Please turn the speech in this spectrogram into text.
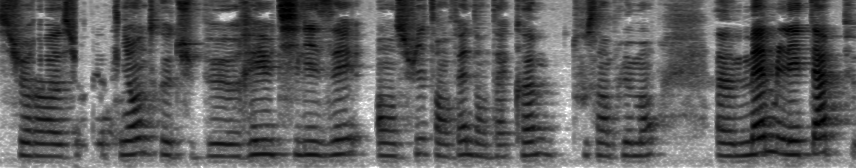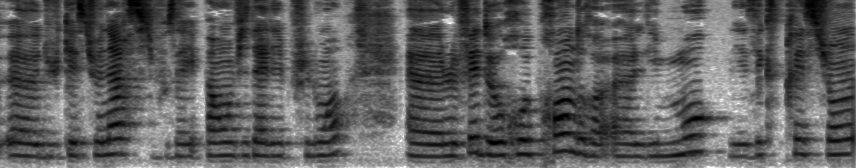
sur, euh, sur ta cliente que tu peux réutiliser ensuite, en fait, dans ta com, tout simplement. Euh, même l'étape euh, du questionnaire, si vous n'avez pas envie d'aller plus loin, euh, le fait de reprendre les mots, les expressions,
